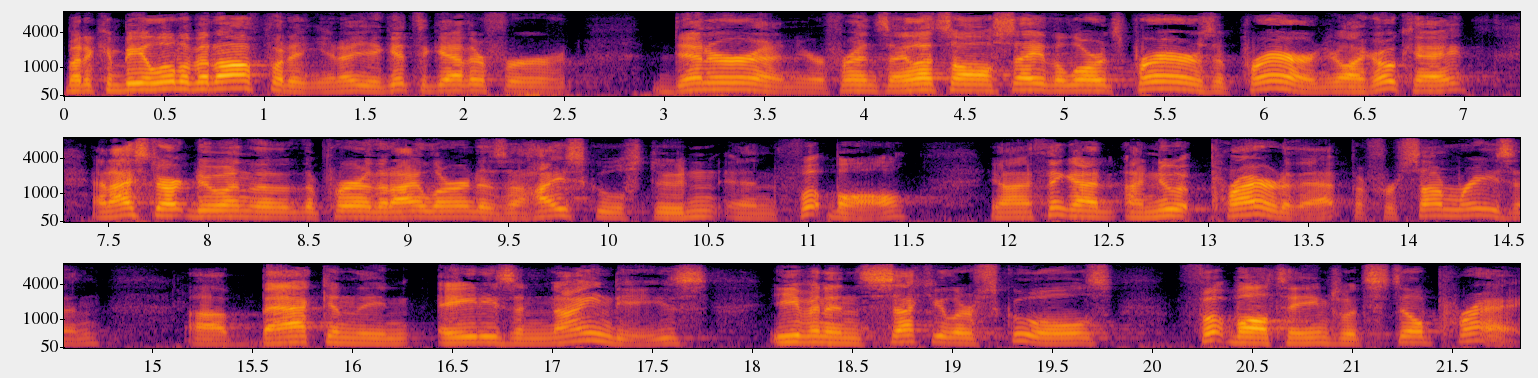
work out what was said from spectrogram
But it can be a little bit off putting. You know, you get together for dinner and your friends say, let's all say the Lord's Prayer as a prayer. And you're like, okay. And I start doing the, the prayer that I learned as a high school student in football. You know, I think I, I knew it prior to that, but for some reason, uh, back in the 80s and 90s, even in secular schools, football teams would still pray,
